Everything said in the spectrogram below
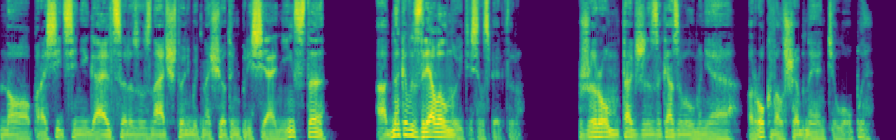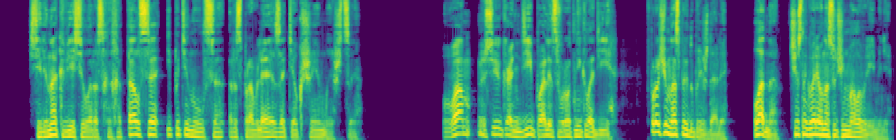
Но просить сенегальца разузнать что-нибудь насчет импрессиониста... Однако вы зря волнуетесь, инспектор. Жером также заказывал мне рог волшебной антилопы. Серенак весело расхохотался и потянулся, расправляя затекшие мышцы. «Вам, месье Канди, палец в рот не клади. Впрочем, нас предупреждали. Ладно, честно говоря, у нас очень мало времени».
